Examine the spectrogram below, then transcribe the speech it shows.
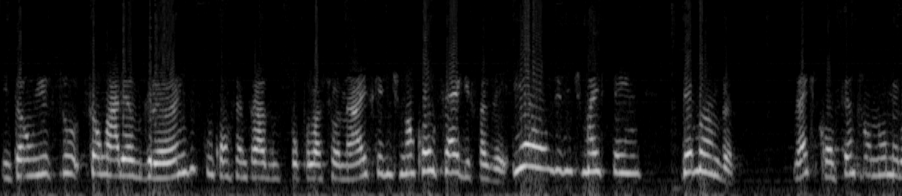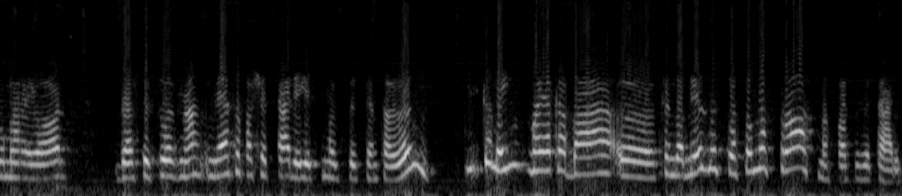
Então, isso são áreas grandes, com concentrados populacionais, que a gente não consegue fazer. E é onde a gente mais tem demanda, né? que concentra um número maior das pessoas na, nessa faixa etária aí acima de 60 anos, e também vai acabar uh, sendo a mesma situação nas próximas faixas etárias,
